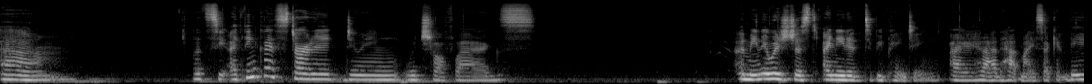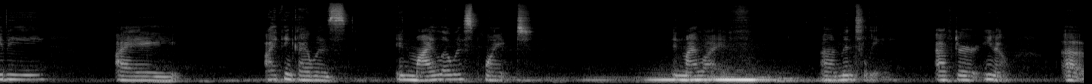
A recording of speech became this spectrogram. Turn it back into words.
Um, let's see. I think I started doing Wichita flags. I mean, it was just I needed to be painting. I had had my second baby. I, I think I was in my lowest point in my life, uh, mentally, after you know, uh,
